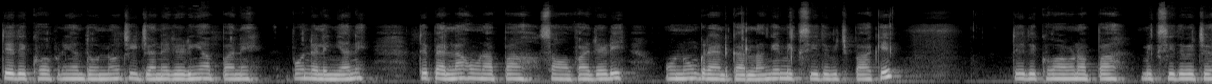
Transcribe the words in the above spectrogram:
ਤੇ ਦੇਖੋ ਆਪਣੀਆਂ ਦੋਨੋਂ ਚੀਜ਼ਾਂ ਨੇ ਜਿਹੜੀਆਂ ਆਪਾਂ ਨੇ ਭੁੰਨ ਲਈਆਂ ਨੇ। ਤੇ ਪਹਿਲਾਂ ਹੁਣ ਆਪਾਂ ਸੌਂਫ ਆ ਜਿਹੜੀ, ਉਹਨੂੰ ਗ੍ਰਾਈਂਡ ਕਰ ਲਾਂਗੇ ਮਿਕਸੀ ਦੇ ਵਿੱਚ ਪਾ ਕੇ। ਅਤੇ ਦੇਖੋ ਹੁਣ ਆਪਾਂ ਮਿਕਸੀ ਦੇ ਵਿੱਚ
